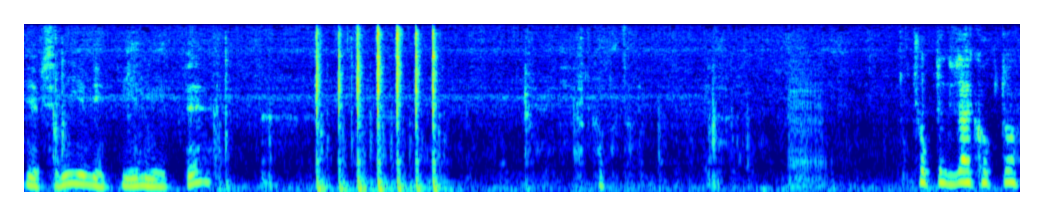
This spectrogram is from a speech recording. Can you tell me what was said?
Hepsini yedi. 27'de kapatalım. Çok da güzel koktu.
